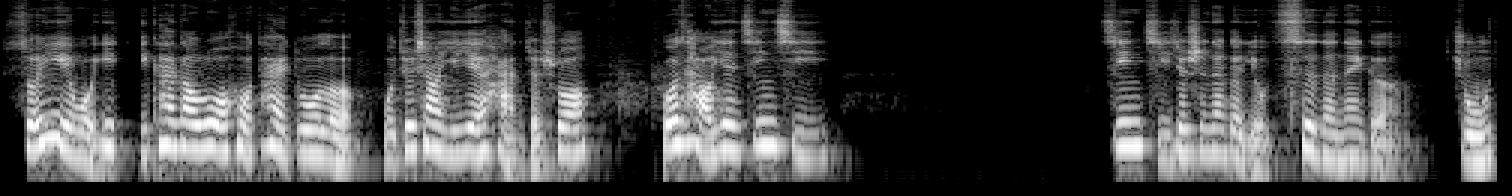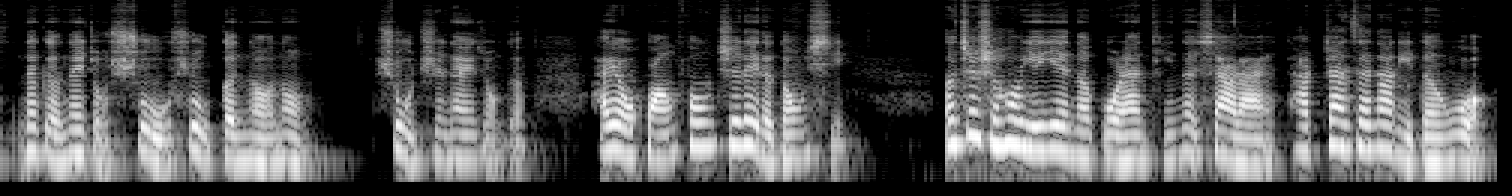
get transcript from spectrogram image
所以，我一一看到落后太多了，我就向爷爷喊着说：“我讨厌荆棘，荆棘就是那个有刺的那个竹，那个那种树树根哦，那种树枝那一种的，还有黄蜂之类的东西。”而这时候，爷爷呢果然停了下来，他站在那里等我。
